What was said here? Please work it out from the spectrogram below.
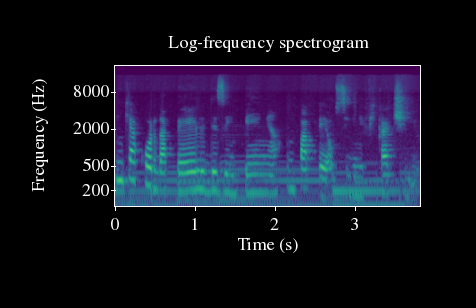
em que a cor da pele desempenha um papel significativo.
